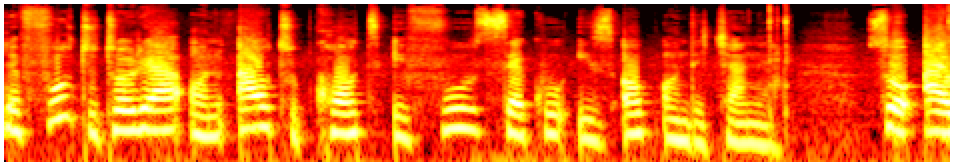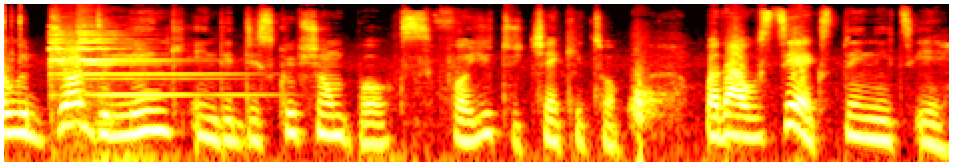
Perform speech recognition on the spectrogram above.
The full tutorial on how to cut a full circle is up on the channel. So I will drop the link in the description box for you to check it up. But I will still explain it here.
